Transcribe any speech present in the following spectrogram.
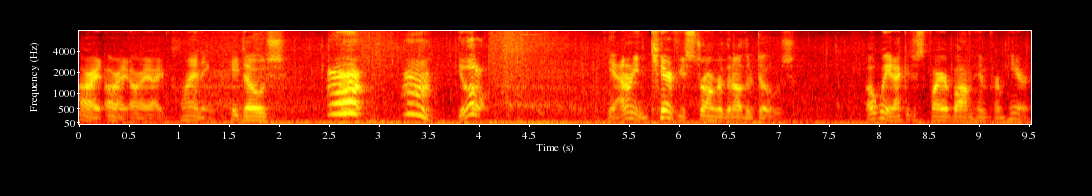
Alright, alright, alright, alright. Planning. Hey, Doge. You little... Yeah, I don't even care if you're stronger than other Doge. Oh, wait, I could just firebomb him from here.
